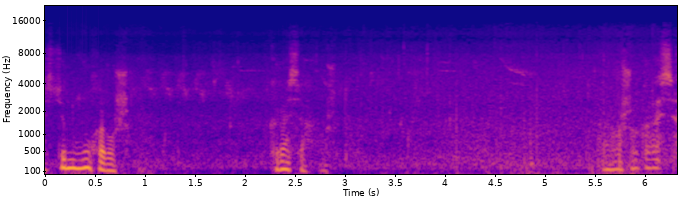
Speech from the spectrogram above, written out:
щось темну хороше. Карася хороша тут. Карася.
